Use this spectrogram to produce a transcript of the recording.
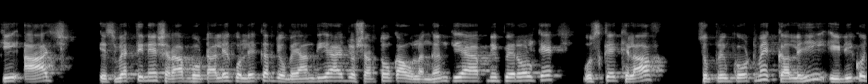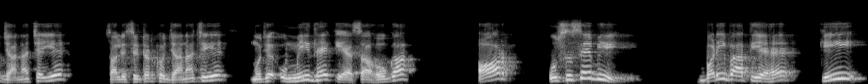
कि आज इस व्यक्ति ने शराब घोटाले को लेकर जो बयान दिया है, जो शर्तों का उल्लंघन किया है अपनी पेरोल के, उसके खिलाफ सुप्रीम कोर्ट में कल ही ईडी को जाना चाहिए, सॉलिसिटर को जाना चाहिए। मुझे उम्मीद है कि ऐसा होगा। और उससे भी बड़ी बात यह है कि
